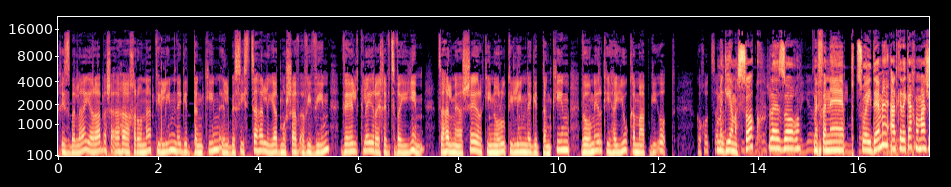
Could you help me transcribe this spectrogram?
חיזבאללה ירה בשעה האחרונה טילים נגד טנקים אל בסיס צה"ל ליד מושב אביבים ואל כלי רכב צבאיים. צה"ל מאשר כי נורו טילים נגד טנקים ואומר כי היו כמה פגיעות. מגיע מסוק לאזור, מפנה פצועי דמה, עד כדי כך ממש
